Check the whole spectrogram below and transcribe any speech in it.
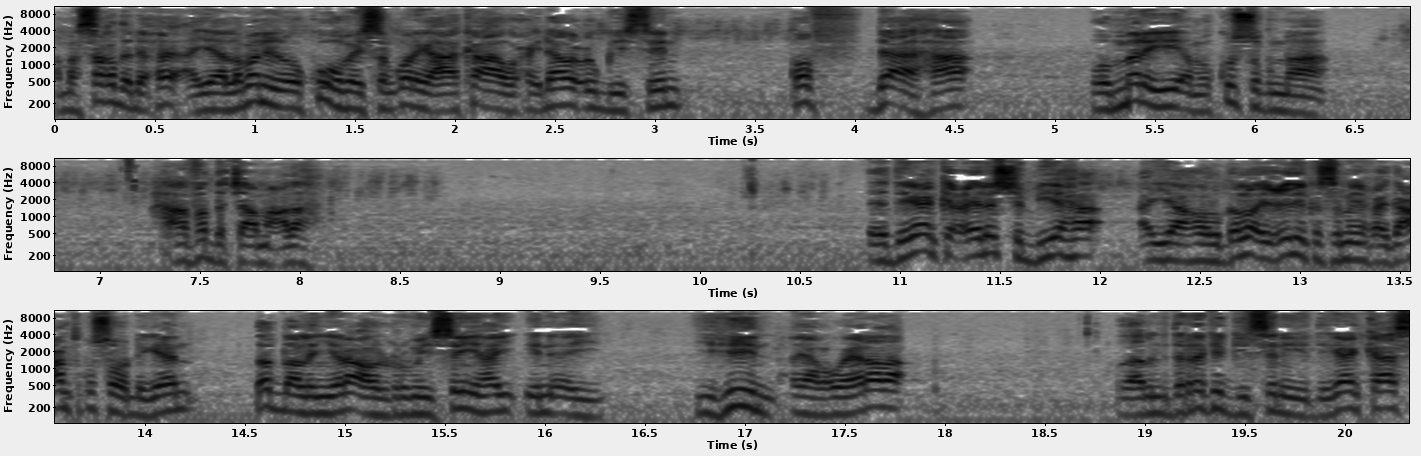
ama saqda dhexe ayaa laba nin oo ku hubaysan qoriga aaka ah waxay dhaawac u geysteen qof da ahaa oo marayay ama ku sugnaa xaafadda jaamacadaha. Deegaanka ceelasha biyaha ayaa howlgallo ay ciidanka sameeye waxay gacanta ku soo dhigeen. Dad dhallinyaro ah oo la rumaysan yahay in ay yihiin ciyaalweerada oo amni darre ka geysanayay deegaankaas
